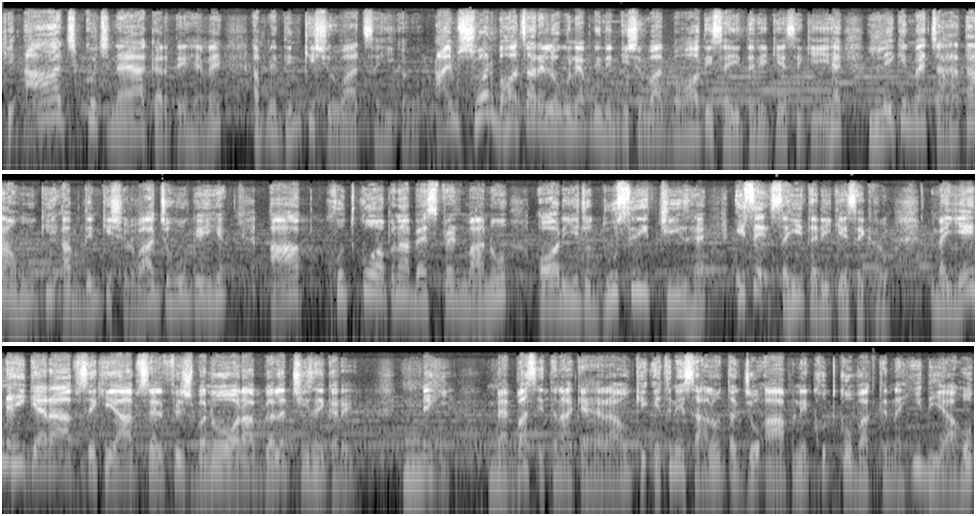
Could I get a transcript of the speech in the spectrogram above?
कि आज कुछ नया करते हैं मैं, अपने दिन की शुरुआत सही करो। आई एम श्योर बहुत सारे लोगों ने अपनी दिन की शुरुआत बहुत ही सही तरीके से की है, लेकिन मैं चाहता हूँ कि अब दिन की शुरुआत जो हो गई है, आप खुद को अपना बेस्ट फ्रेंड मानो और ये जो दूसरी चीज़ है, इसे सही तरीके से करो। मैं ये नहीं कह रहा आपसे कि आप सेल्फिश बनो और आप गलत चीज़ें करें। नहीं, मैं बस इतना कह रहा हूँ कि इतने सालों तक जो आपने खुद को वक्त नहीं दिया हो,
